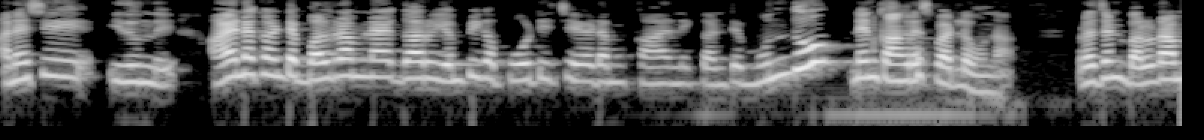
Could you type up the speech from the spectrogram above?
అనేసి ఇది ఉంది. ఆయన కంటే బలరాం నాయక్ గారు ఎంపీగా పోటీ చేయడం కానీ కంటే ముందు నేను కాంగ్రెస్ పార్టీలో ఉన్నా. ప్రజెంట్ బలరాం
